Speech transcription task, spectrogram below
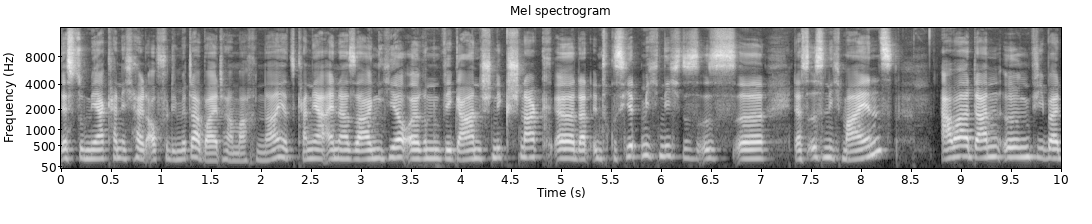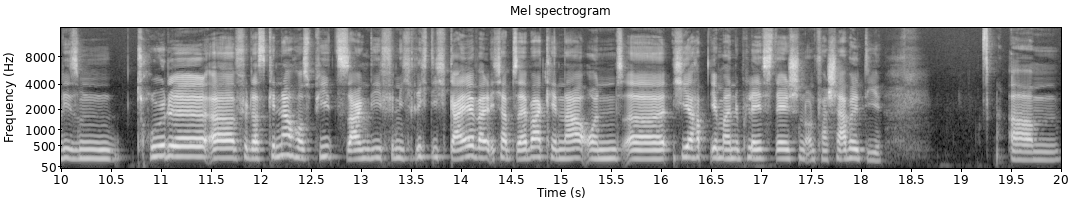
desto mehr kann ich halt auch für die Mitarbeiter machen. Ne? Jetzt kann ja einer sagen, hier euren veganen Schnickschnack, äh, das interessiert mich nicht, das ist, äh, das ist nicht meins. Aber dann irgendwie bei diesem Trödel äh, für das Kinderhospiz sagen die, finde ich richtig geil, weil ich habe selber Kinder und äh, hier habt ihr meine Playstation und verscherbelt die. Ähm,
